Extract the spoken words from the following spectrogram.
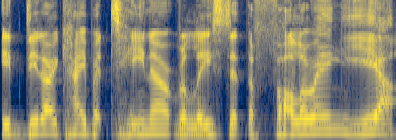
it did okay, but Tina released it the following year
